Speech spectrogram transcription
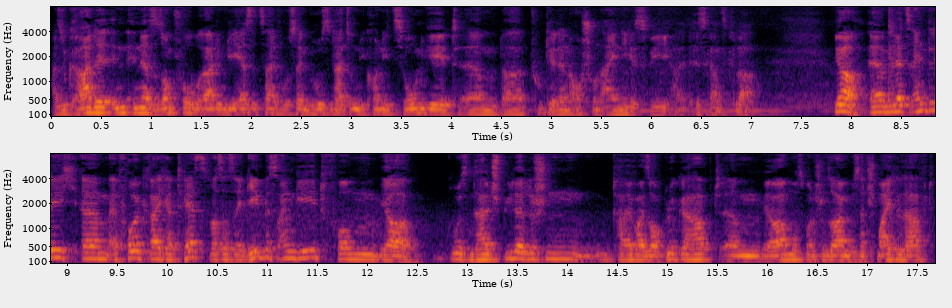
also gerade in, in der Saisonvorbereitung, die erste Zeit, wo es dann größtenteils um die Kondition geht, ähm, da tut dir dann auch schon einiges weh, halt, ist ganz klar. Ja, ähm, letztendlich ähm, erfolgreicher Test, was das Ergebnis angeht, vom ja, größtenteils spielerischen, teilweise auch Glück gehabt, ähm, ja, muss man schon sagen, ein bisschen schmeichelhaft.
